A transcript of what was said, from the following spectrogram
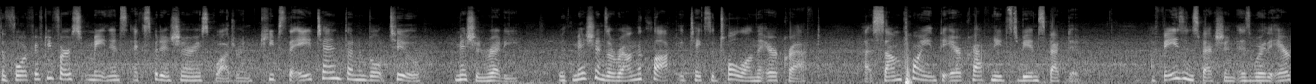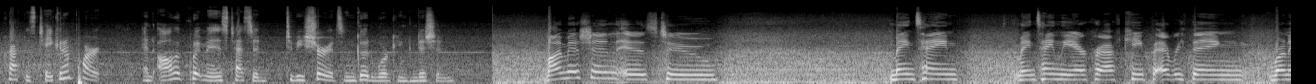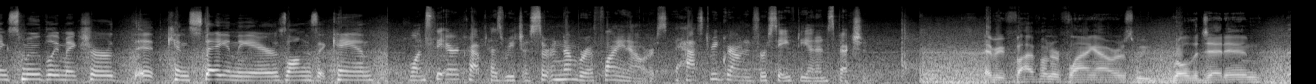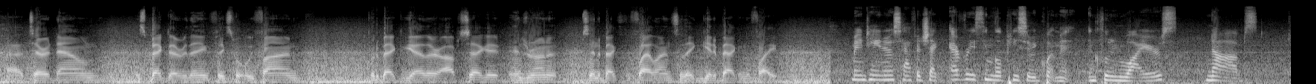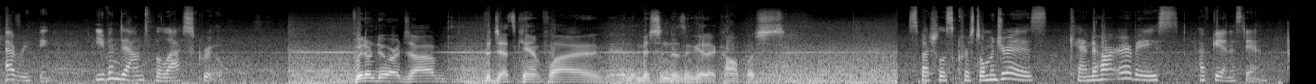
The 451st Maintenance Expeditionary Squadron keeps the A-10 Thunderbolt II mission ready. With missions around the clock, it takes a toll on the aircraft. At some point, the aircraft needs to be inspected. A phase inspection is where the aircraft is taken apart and all equipment is tested to be sure it's in good working condition. My mission is to maintain maintain the aircraft, keep everything running smoothly, make sure it can stay in the air as long as it can. Once the aircraft has reached a certain number of flying hours, it has to be grounded for safety and inspection. Every 500 flying hours, we roll the jet in, uh, tear it down, inspect everything, fix what we find, put it back together, ops check it, engine run it, send it back to the flight line so they can get it back in the flight. Maintainers have to check every single piece of equipment, including wires, knobs, everything, even down to the last screw. If we don't do our job, the jets can't fly and the mission doesn't get accomplished. Specialist Crystal Madriz, Kandahar Air Base, Afghanistan.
